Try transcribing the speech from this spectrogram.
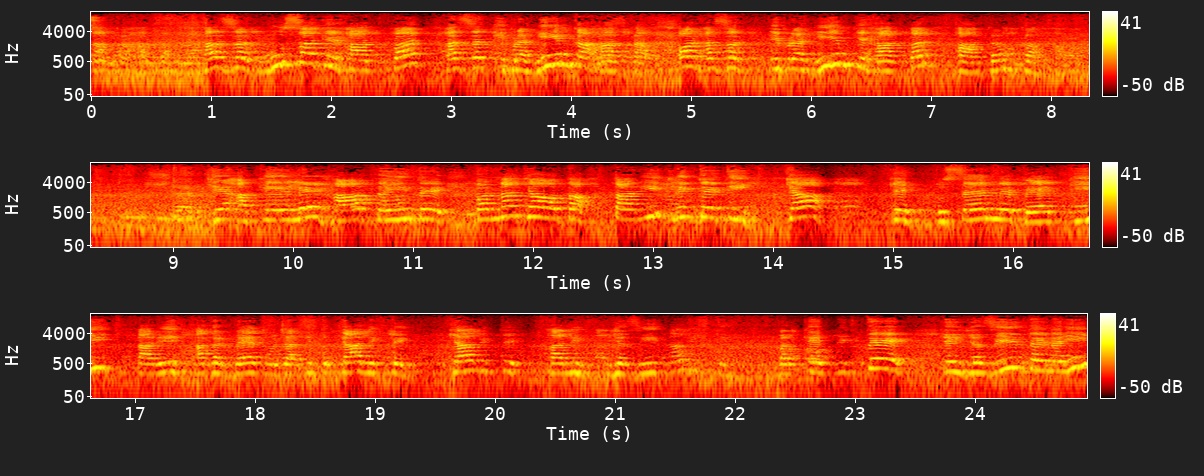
का था। हज़रत मूसा के हाथ पर हज़रत इब्राहिम का हाथ था और हज़रत इब्राहिम के हाथ पर आदम का हाथ ये अकेले हाथ नहीं थे, वरना क्या होता? तारीख लिख देती। क्या? कि हुसैन ने बैत की। तारीख अगर बैत हो जाती तो क्या लिखते? क्या लिखते? खाली यजीद ना लिखते। बल्कि लिखते कि यजीद ने नहीं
